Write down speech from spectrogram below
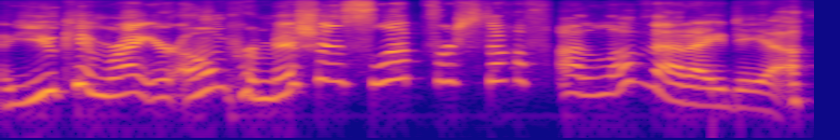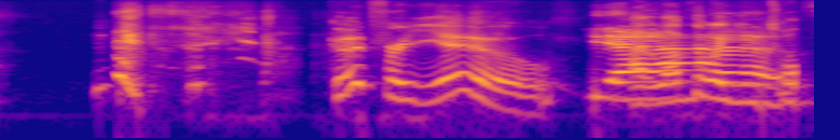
You can write your own permission slip for stuff. I love that idea. Good for you. yeah. I love the way you told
